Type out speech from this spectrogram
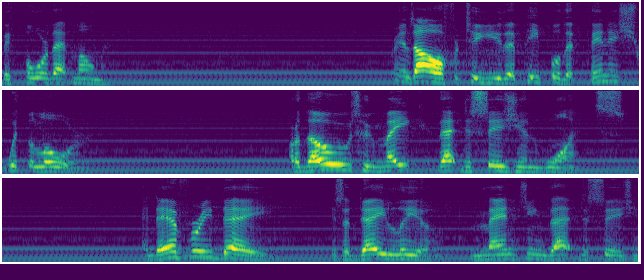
before that moment. Friends, I offer to you that people that finish with the Lord are those who make that decision once. And every day is a day lived managing that decision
